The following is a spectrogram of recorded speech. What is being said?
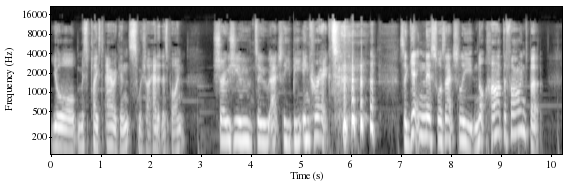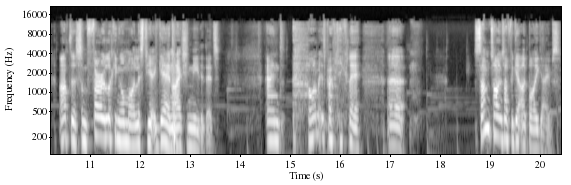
your misplaced arrogance, which I had at this point, shows you to actually be incorrect. so getting this was actually not hard to find, but after some thorough looking on my list yet again, I actually needed it. And I want to make this perfectly clear. Uh, sometimes I forget I buy games,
